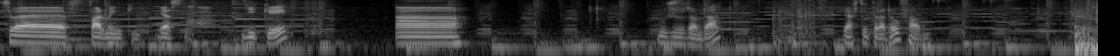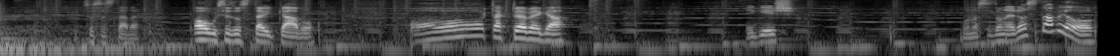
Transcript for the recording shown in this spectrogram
chceme farming key, jasně, díky, a můžu to tam dát? Já v to teda doufám. Co se stane? O, oh, už se to staví, kámo. O, oh, tak to je mega. I když Ono se to nedostavilo. Uh,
